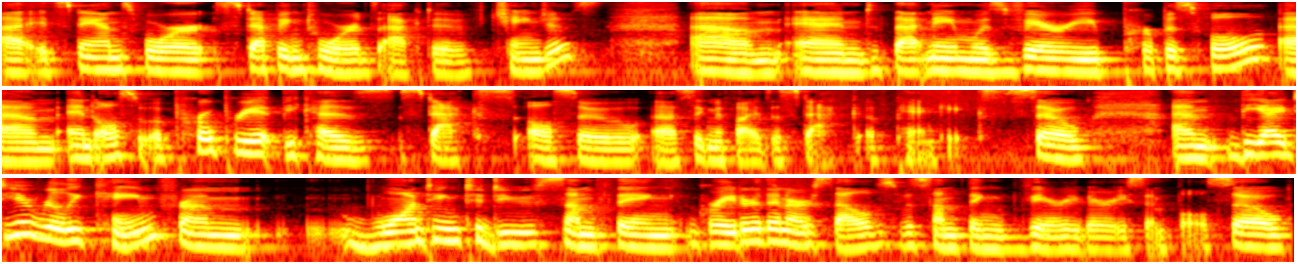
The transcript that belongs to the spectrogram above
Uh, it stands for Stepping Towards Active Changes. Um, and that name was very purposeful um, and also appropriate because stacks also uh, signifies a stack of pancakes. So um, the idea really came from wanting to do something greater than ourselves with something very, very simple. So,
